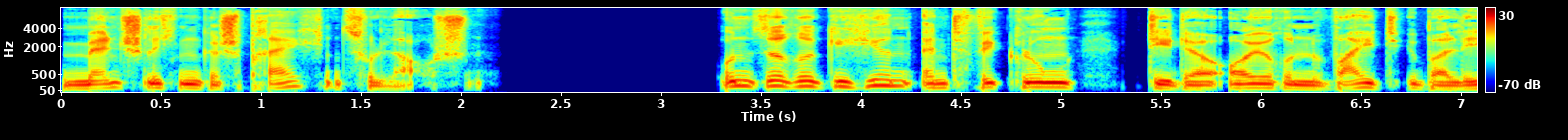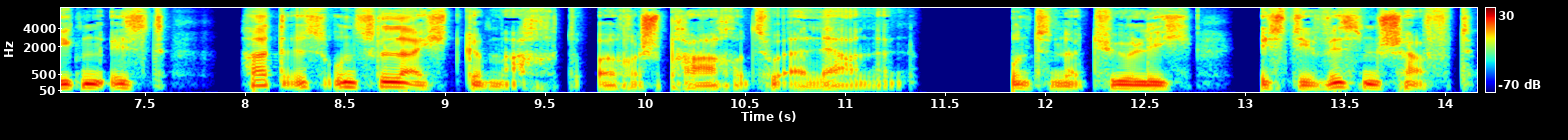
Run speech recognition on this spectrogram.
menschlichen Gesprächen zu lauschen. Unsere Gehirnentwicklung, die der euren weit überlegen ist, hat es uns leicht gemacht, eure Sprache zu erlernen. Und natürlich ist die Wissenschaft,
